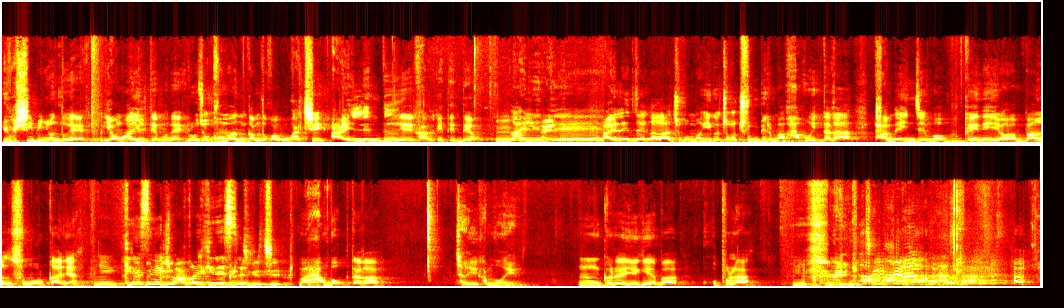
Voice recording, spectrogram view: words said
62년도에 영화 일 때문에 로저 코만 감독하고 같이 아일랜드에 가게 된대요. 음, 아일랜드에. 아일랜드 에 가가지고 막 이것저것 준비를 막 하고 있다가 밤에 이제 뭐 괜히 여관방에서 술 먹을 거 아니야? 예, 기네스 맥주 안 걸려 기네스. 그렇지, 그렇지. 막 먹다가 저기 감독님, 응 그래 얘기해봐 코폴라. 그랬겠지.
